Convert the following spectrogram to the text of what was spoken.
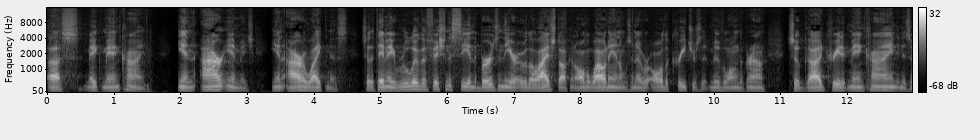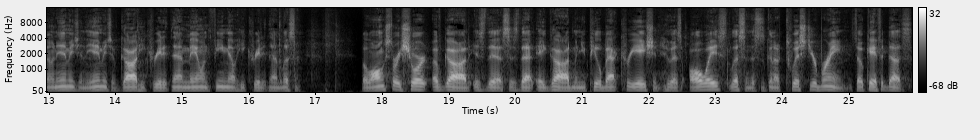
Us make mankind in our image, in our likeness so that they may rule over the fish in the sea and the birds in the air, over the livestock and all the wild animals, and over all the creatures that move along the ground. So God created mankind in his own image. In the image of God, he created them, male and female, he created them. Listen, the long story short of God is this is that a God, when you peel back creation, who has always, listen, this is going to twist your brain. It's okay if it does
